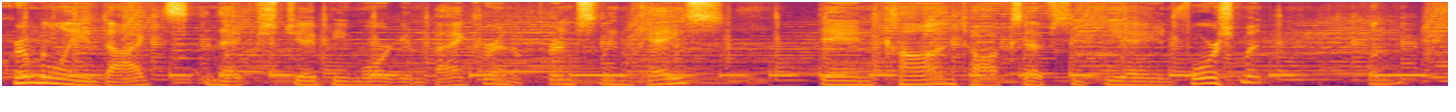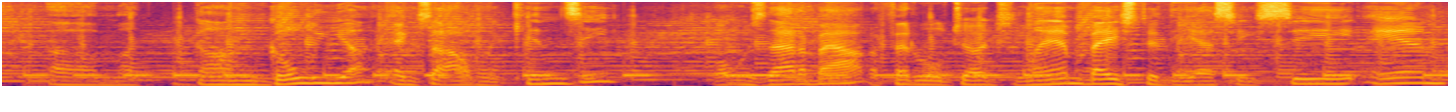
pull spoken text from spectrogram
criminally indicts an ex JP Morgan banker in a Princeling case. Dan Kahn talks FCPA enforcement. Um, Mongolia exiled McKinsey. What was that about? A federal judge lambasted the SEC. And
